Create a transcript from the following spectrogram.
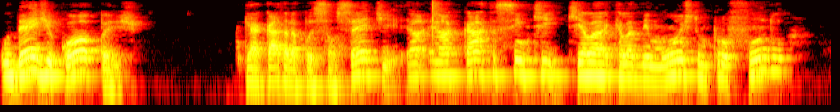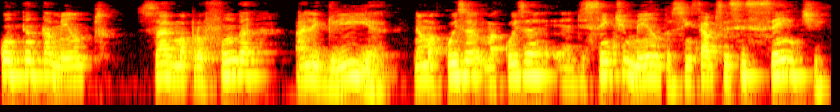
o 10 de copas que é a carta da posição 7, é, é uma carta assim, que, que, ela, que ela demonstra um profundo contentamento, sabe? Uma profunda alegria, né? uma coisa uma coisa é, de sentimento, assim, sabe? Você se sente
